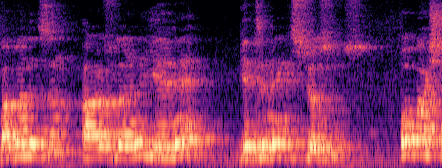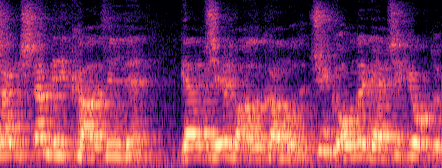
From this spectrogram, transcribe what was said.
babanızın arzularını yerine getirmek istiyorsunuz. O başlangıçtan beri katildi, gerçeğe bağlı kalmadı. Çünkü onda gerçek yoktur.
